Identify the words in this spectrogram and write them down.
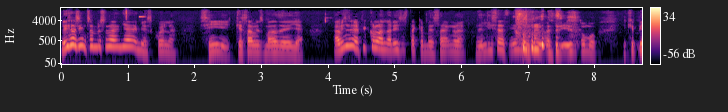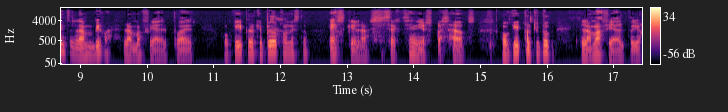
Lisa Simpson es una niña de mi escuela. Sí, ¿qué sabes más de ella? A veces me pico la nariz hasta que me sangra. De lisa así, es como, ¿y qué piensas? La, la mafia del poder. Ok, pero ¿qué pedo con esto? Es que los sexenios pasados. Ok, pero ¿qué pedo? La mafia del poder.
